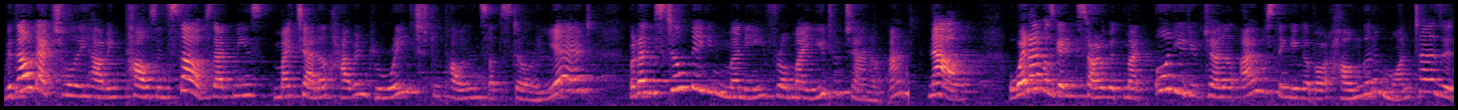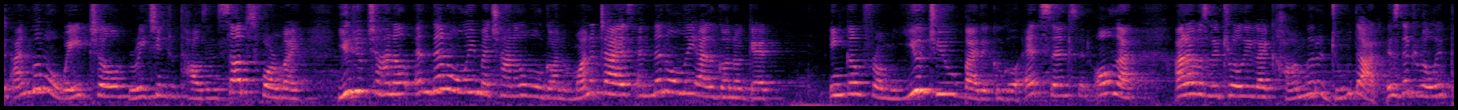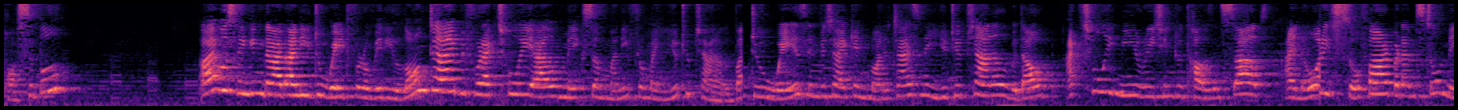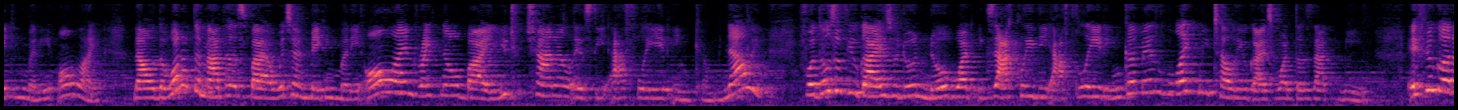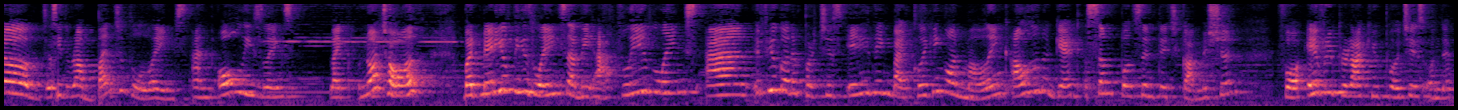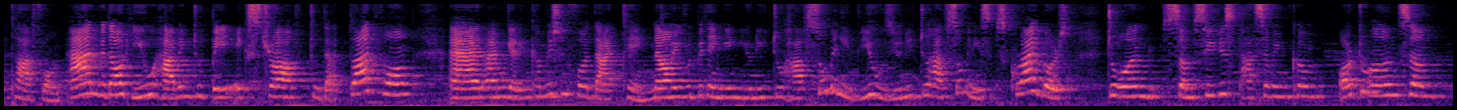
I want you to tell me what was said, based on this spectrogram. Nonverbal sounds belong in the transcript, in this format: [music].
without actually having thousand subs. That means my channel haven't reached 2000 subs still yet, but I'm still making money from my YouTube channel. And now when I was getting started with my own YouTube channel, I was thinking about how I'm gonna monetize it. I'm gonna wait till reaching 2000 subs for my YouTube channel and then only my channel will gonna monetize and then only I'll gonna get income from YouTube by the Google AdSense and all that. And I was literally like, how am I'm gonna do that? Is that really possible? I was thinking that I need to wait for a very long time before actually I'll make some money from my YouTube channel. But two ways in which I can monetize my YouTube channel without actually me reaching 2000 subs. I know I reached so far, but I'm still making money online. Now, the one of the methods by which I'm making money online right now by YouTube channel is the affiliate income. Now, for those of you guys who don't know what exactly the affiliate income is, let me tell you guys what does that mean if you gotta just see there are a bunch of links and all these links like not all but many of these links are the affiliate links and if you're gonna purchase anything by clicking on my link i'm gonna get some percentage commission for every product you purchase on their platform and without you having to pay extra to that platform and I'm getting commission for that thing. Now you would be thinking you need to have so many views, you need to have so many subscribers to earn some serious passive income or to earn some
